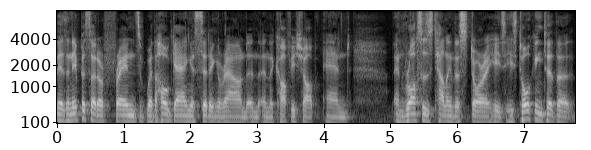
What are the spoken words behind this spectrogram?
There's an episode of Friends where the whole gang is sitting around in, in the coffee shop and and Ross is telling this story. He's he's talking to the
